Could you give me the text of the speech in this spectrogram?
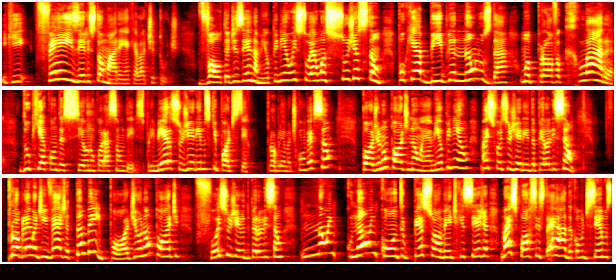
e que fez eles tomarem aquela atitude. Volto a dizer, na minha opinião, isso é uma sugestão, porque a Bíblia não nos dá uma prova clara do que aconteceu no coração deles. Primeiro, sugerimos que pode ser problema de conversão, pode ou não pode, não é a minha opinião, mas foi sugerida pela lição. Problema de inveja também pode ou não pode, foi sugerido pela lição. Não, não encontro pessoalmente que seja, mas posso estar errada. Como dissemos,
